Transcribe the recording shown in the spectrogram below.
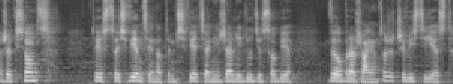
że ksiądz to jest coś więcej na tym świecie, aniżeli ludzie sobie wyobrażają. To rzeczywiście jest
